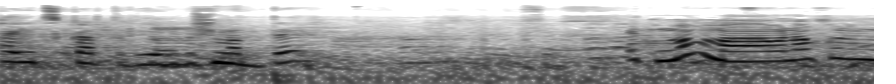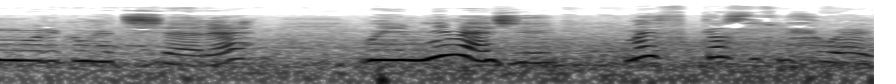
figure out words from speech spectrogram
حيت الكارت ديالي باش ما تضيع. قلت ماما وأنا نقول نوريكم هاد الشارع. المهم ملي ما أجي ما يفكرش في الحوايج.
